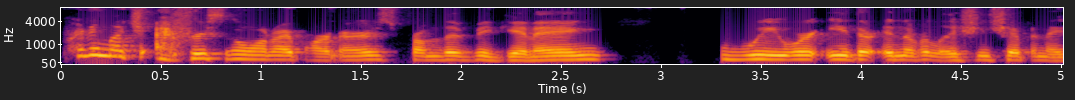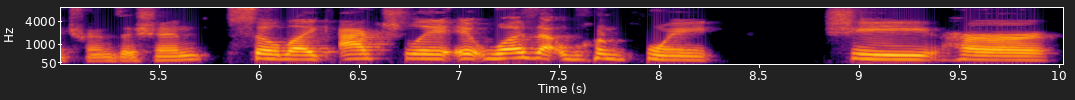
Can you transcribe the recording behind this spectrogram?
pretty much every single one of my partners from the beginning. We were either in the relationship and they transitioned. So, like, actually, it was at one point she, her,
